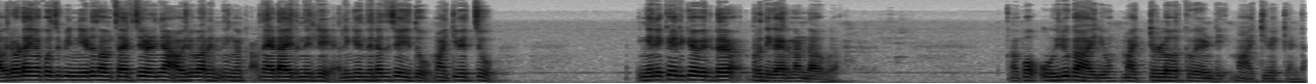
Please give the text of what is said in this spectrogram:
അവരോട് അതിനെക്കുറിച്ച് പിന്നീട് സംസാരിച്ച് കഴിഞ്ഞാൽ അവർ പറയും നിങ്ങൾ നേടായിരുന്നില്ലേ? അല്ലെങ്കിൽ എന്തിനത് ചെയ്തു? മാറ്റി വെച്ചു? ഇങ്ങനെയൊക്കെ ആയിരിക്കും അവരുടെ പ്രതികരണം ഉണ്ടാവുക. അപ്പോൾ ഒരു കാര്യവും മറ്റുള്ളവർക്ക് വേണ്ടി മാറ്റി വെക്കണ്ട.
